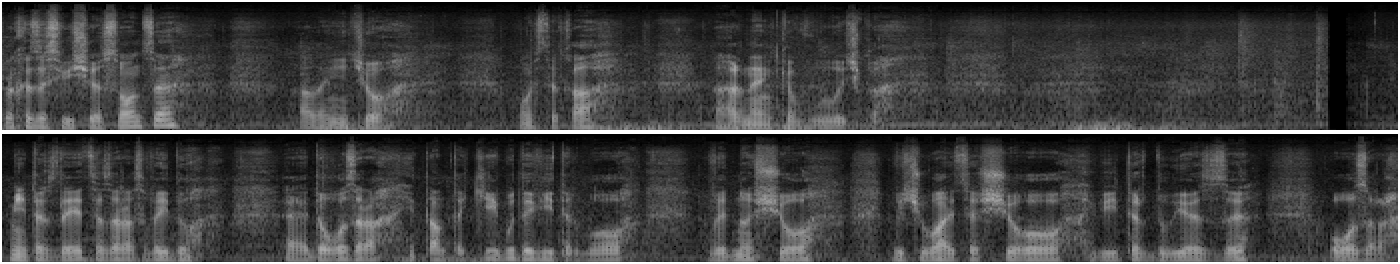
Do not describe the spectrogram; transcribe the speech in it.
Трохи засвічує сонце, але нічого. Ось така гарненька вуличка. Мені так здається, зараз вийду е, до озера і там такий буде вітер, бо видно, що відчувається, що вітер дує з озера.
